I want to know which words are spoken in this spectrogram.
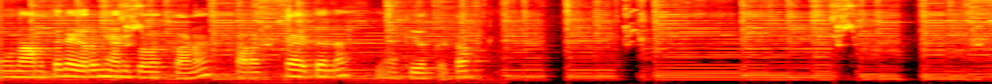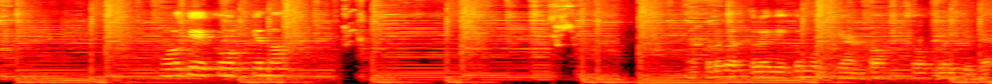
മൂന്നാമത്തെ ലെയർ ഞാനിപ്പോൾ വെക്കാണ്. കറക്റ്റായിട്ട് തന്നെ നോക്കി വെക്ക് കേട്ടോ മോൾ കേക്ക് മുറിക്കുന്ന? മക്കളുടെ ബർത്ത്ഡേ കേക്ക് മുറിക്കാം കേട്ടോ ചോക്ലേറ്റിന്റെ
